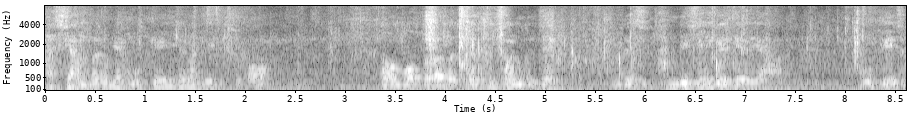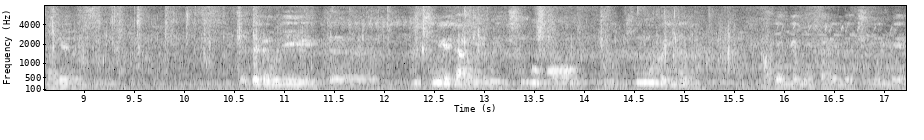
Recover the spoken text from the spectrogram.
다시 한번 우리 한국교회에 일어나게 해주시고 또 무엇보다도 저출산 문제 이것이 반드시 해결되어야 한국교회 정해져 있습니다. 예전에 우리 어, 그 중회장이 우리 충구고 그 충무로 있는 박영규 목사님도 충무에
